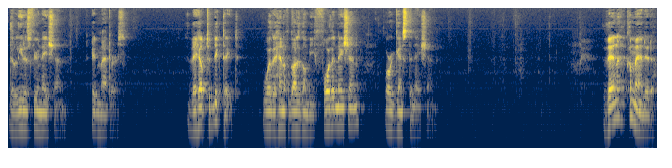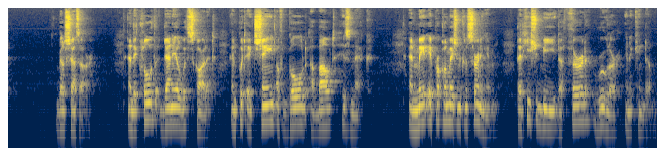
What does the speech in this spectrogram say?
The leaders of your nation, it matters. They help to dictate whether the hand of God is going to be for the nation or against the nation. Then commanded Belshazzar, and they clothed Daniel with scarlet, and put a chain of gold about his neck, and made a proclamation concerning him, that he should be the third ruler in the kingdom.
